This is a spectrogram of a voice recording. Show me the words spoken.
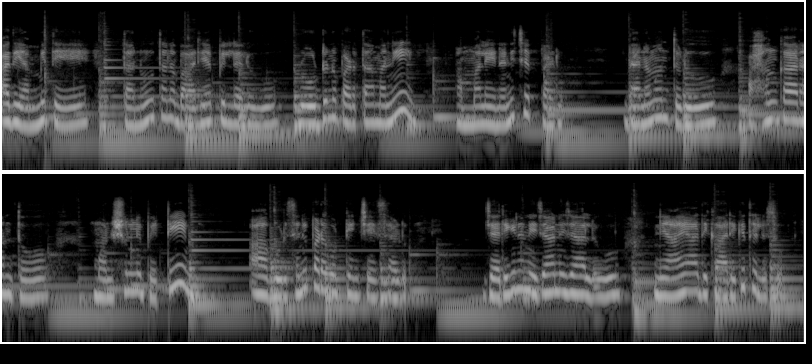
అది అమ్మితే తను తన భార్య పిల్లలు రోడ్డున పడతామని అమ్మలేనని చెప్పాడు. ధనవంతుడు అహంకారంతో మనుషుల్ని పెట్టి ఆ గుడిసెని పడగొట్టించేశాడు. జరిగిన నిజానిజాలు న్యాయాధికారికి తెలుసు.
